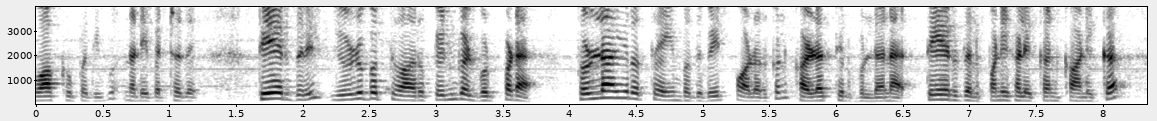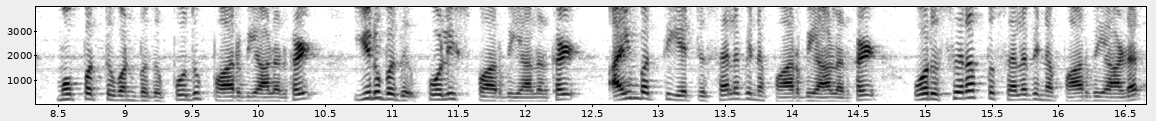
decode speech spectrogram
வாக்குப்பதிவு நடைபெற்றது. தேர்தலில் எழுபத்து ஆறு பெண்கள் உட்பட தொள்ளாயிரத்து ஐம்பது வேட்பாளர்கள் களத்தில் உள்ளனர். தேர்தல் பணிகளை கண்காணிக்க முப்பத்து ஒன்பது பொது பார்வையாளர்கள் இருபது போலீஸ் பார்வையாளர்கள் ஐம்பத்தி எட்டு செலவின பார்வையாளர்கள் ஒரு சிறப்பு செலவின பார்வையாளர்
